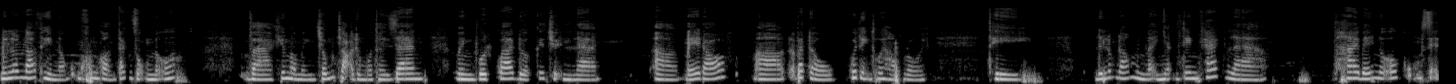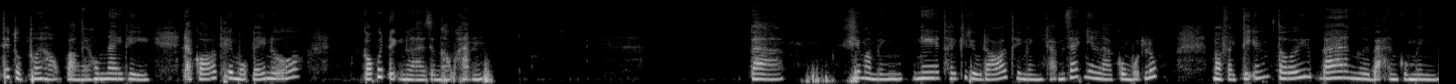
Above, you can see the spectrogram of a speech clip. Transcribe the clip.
Đến lúc đó thì nó cũng không còn tác dụng nữa. Và khi mà mình chống chọi được một thời gian mình vượt qua được cái chuyện là à, bé đó à, đã bắt đầu quyết định thôi học rồi thì đến lúc đó mình lại nhận tin khác là hai bé nữa cũng sẽ tiếp tục thôi học. Và ngày hôm nay thì đã có thêm một bé nữa có quyết định là dừng học hẳn. Và khi mà mình nghe thấy cái điều đó thì mình cảm giác như là cùng một lúc mà phải tiễn tới ba người bạn của mình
